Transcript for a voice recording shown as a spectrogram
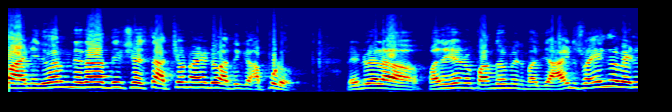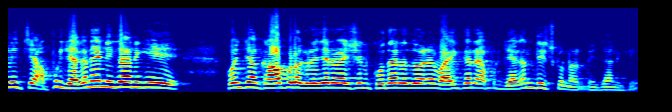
ఆయన ఇదివరకు నిరాదీక్ష చేస్తే అచ్చెన్నాయుడు అది అప్పుడు రెండు వేల పదిహేను పంతొమ్మిది మధ్య ఆయన స్వయంగా వెళ్ళి ఇచ్చే అప్పుడు జగనే నిజానికి కొంచెం కాపులకు రిజర్వేషన్ కుదరదు అనే వైఖరి అప్పుడు జగన్ తీసుకున్నారు నిజానికి.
